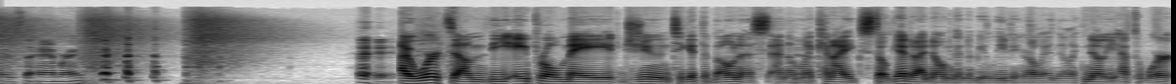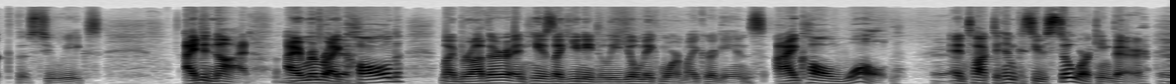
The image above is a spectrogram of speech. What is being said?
There's the hammering. hey. I worked um, the April, May, June to get the bonus, and I'm like, can I still get it? I know I'm going to be leaving early, and they're like, no, you have to work those two weeks. I did not. I remember I called my brother, and he's like, you need to leave. You'll make more at Microgainz. I called Walt and talked to him because he was still working there, Yeah.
